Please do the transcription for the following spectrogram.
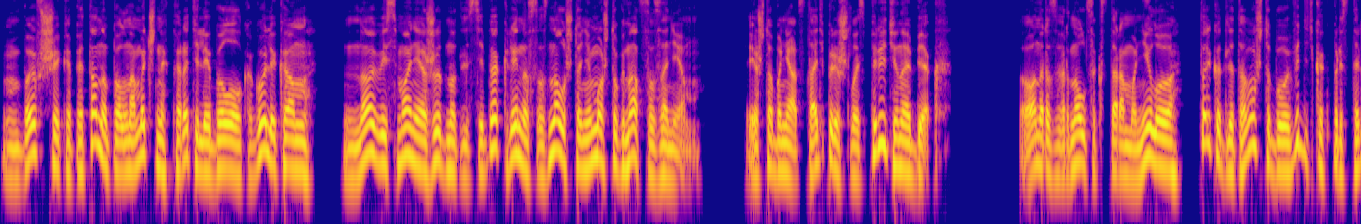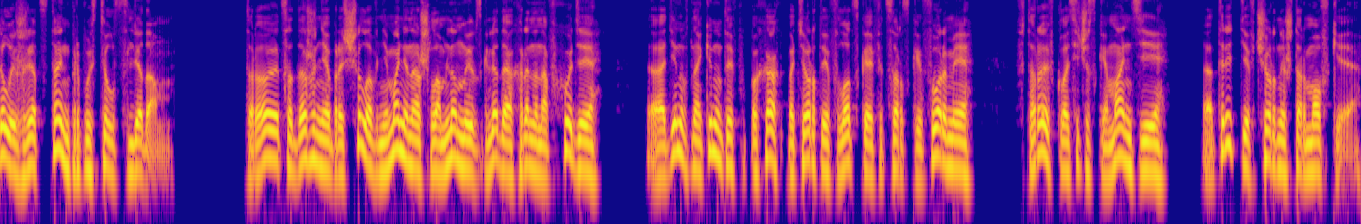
Бывший капитан уполномоченных карателей был алкоголиком, но весьма неожиданно для себя Клейн осознал, что не может угнаться за ним. И чтобы не отстать, пришлось перейти на бег. Он развернулся к старому Нилу только для того, чтобы увидеть, как престарелый жрец Тайн припустил следом. Троица даже не обращала внимания на ошеломленные взгляды охраны на входе, один в накинутой в попыхах потертой флотской офицерской форме, второй в классической мантии, а третий в черной штормовке.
